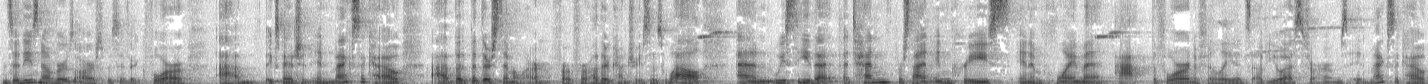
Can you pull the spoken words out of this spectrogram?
And so these numbers are specific for um, expansion in Mexico, uh, but, but they're similar for, for other countries as well. And we see that a 10% increase in employment at the foreign affiliates of U.S. firms in Mexico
